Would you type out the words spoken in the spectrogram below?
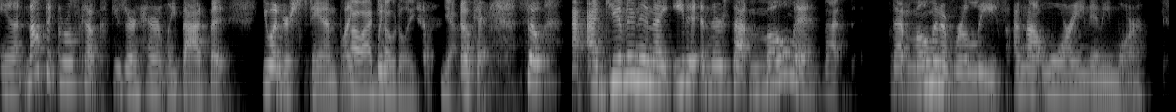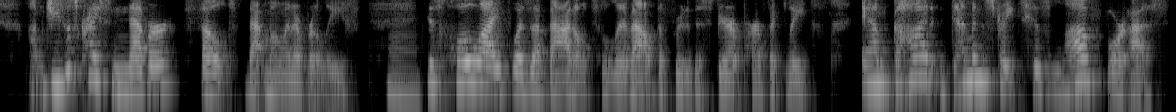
And not that Girl Scout cookies are inherently bad, but you understand. Like, oh, I totally, yeah. Okay, so I, I give in and I eat it, and there's that moment, that that moment of relief. I'm not worrying anymore. Um, Jesus Christ never felt that moment of relief. Hmm. His whole life was a battle to live out the fruit of the Spirit perfectly. And God demonstrates his love for us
